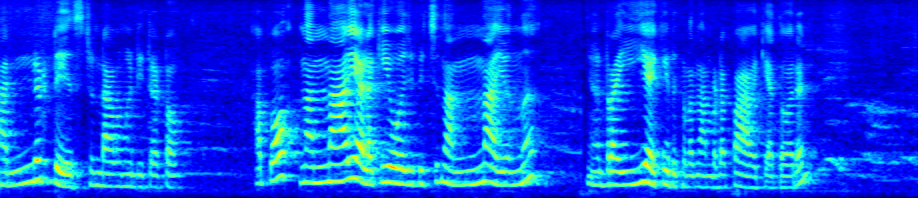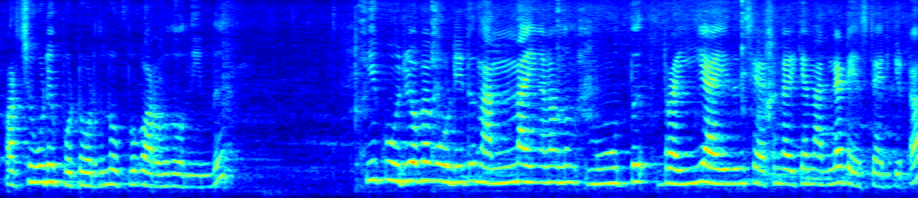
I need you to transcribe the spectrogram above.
നല്ലൊരു ടേസ്റ്റ് ഉണ്ടാവാൻ വേണ്ടിയിട്ടോ അപ്പോൾ നന്നായി ഇളക്കി യോജിപ്പിച്ച് നന്നായി ഒന്ന് ഡ്രൈ ആക്കി എടുക്കണം നമ്മുടെ പാവയ്ക്ക തോരൻ. കുറച്ചുകൂടി ഉപ്പിട്ട് കൊടുത്തിട്ട് ഉപ്പ് കുറവ് തോന്നിയിട്ടുണ്ട്. ഈ കുരുവൊക്കെ കൂടിയിട്ട് നന്നായി ഇങ്ങനെ ഒന്ന് മൂത്ത് ഡ്രൈ ആയതിന് ശേഷം കഴിക്കാൻ നല്ല ടേസ്റ്റ് ആയിരിക്കും കേട്ടോ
